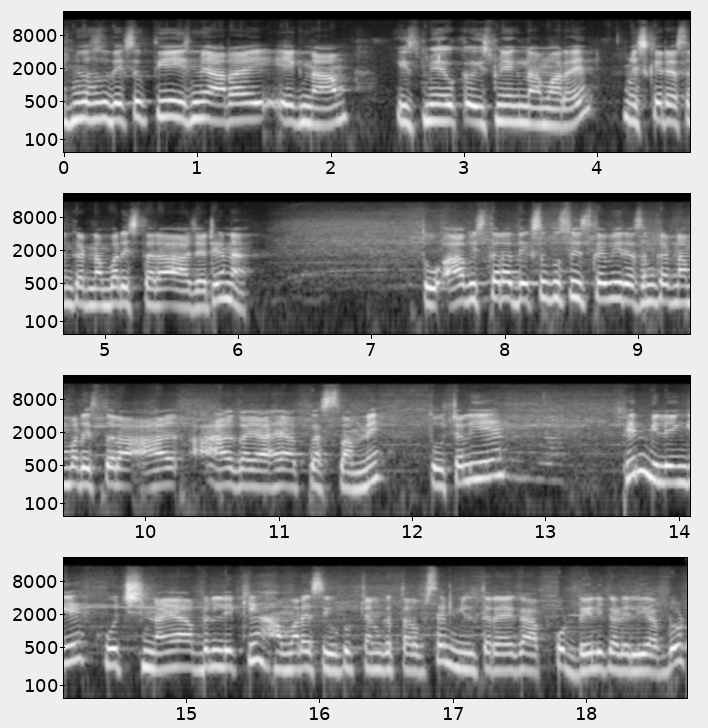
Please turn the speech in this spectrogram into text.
इसमें दोस्तों देख सकती है, इसमें आ रहा है एक नाम इसमें इसमें एक नाम आ रहा है। इसके राशन कार्ड नंबर इस तरह आ जाए ठीक है ना? तो आप इस तरह देख सकते हो इसका भी राशन कार्ड नंबर इस तरह आ, आ गया है आपका सामने। तो चलिए फिर मिलेंगे कुछ नया अपडेट लेके हमारे इस यूट्यूब चैनल की तरफ़ से। मिलते रहेगा आपको डेली का डेली अपडेट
